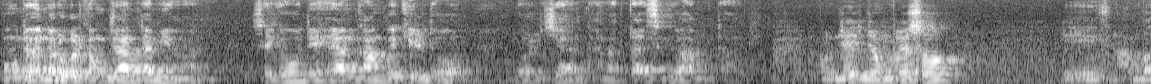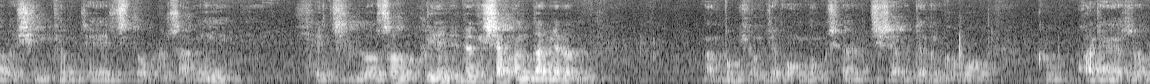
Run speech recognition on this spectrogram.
공동의 노력을 경주한다면 세계 5대 해양 강국의 길도 멀지 않았다 생각합니다. 문재인 정부에서 이 한반도 신경제 지도 구상이 현실로서 구현이 되기 시작한다면 남북 경제 공동체는 시작이 되는 거고 그 과정에서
